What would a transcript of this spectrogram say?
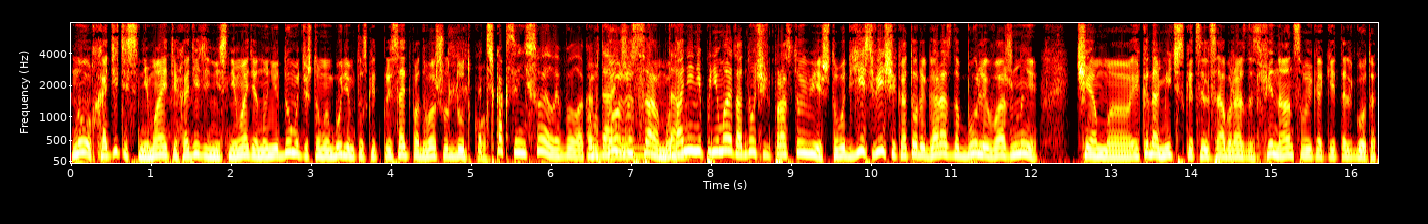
ну, хотите, снимайте, хотите, не снимайте, но не думайте, что мы будем, так сказать, плясать под вашу дудку. Это же как с Венесуэлой было, когда то они- же самое. Да. Вот они не понимают одну очень простую вещь, что вот есть вещи, которые гораздо более важны, чем э, экономическая целесообразность, финансовые какие-то льготы.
